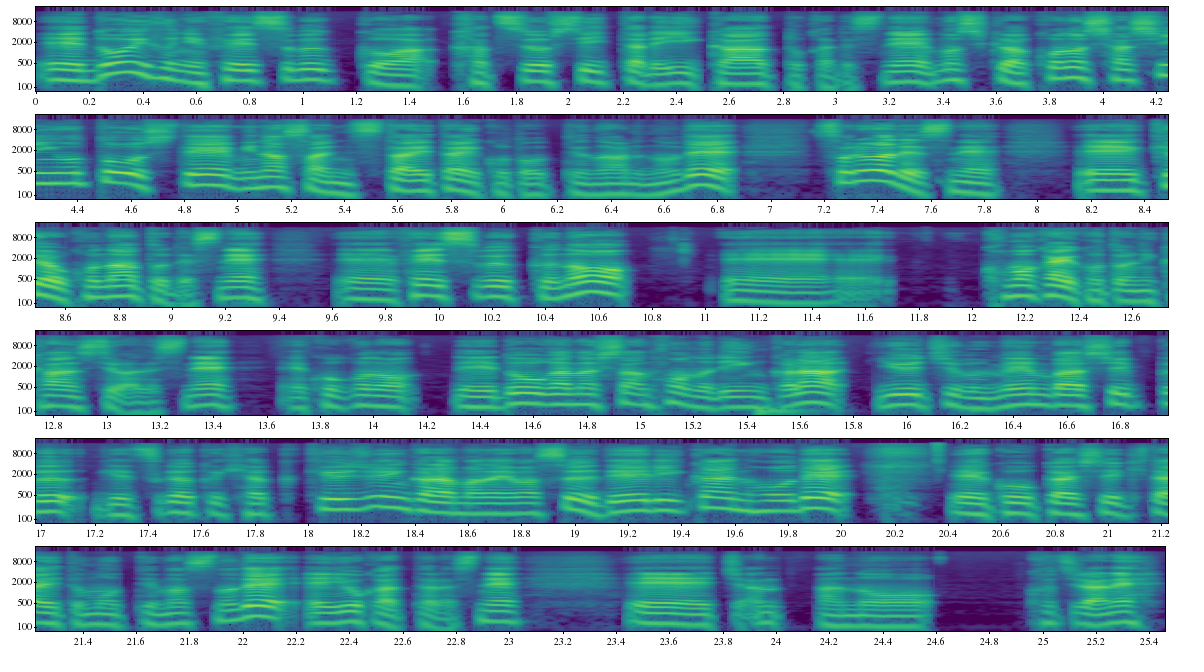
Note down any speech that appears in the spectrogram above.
えどういうふうに Facebook を活用していったらいいかとかですね、もしくはこの写真を通して皆さんに伝えたいことっていうのがあるので、それはですね、え、今日この後ですね、え、Facebook の、え、細かいことに関してはですね、ここの動画の下の方のリンクから YouTube メンバーシップ月額190円から学べますデイリー会の方で公開していきたいと思っていますので、よかったらですね、えー、ちゃ、あの、こちらね、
